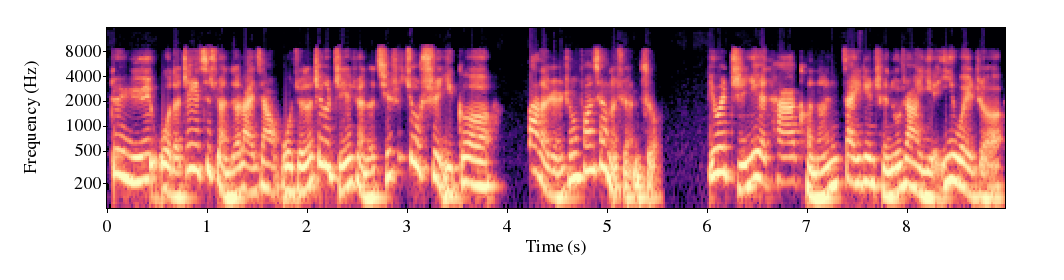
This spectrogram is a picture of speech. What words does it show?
对于我的这一次选择来讲，我觉得这个职业选择其实就是一个大的人生方向的选择，因为职业它可能在一定程度上也意味着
